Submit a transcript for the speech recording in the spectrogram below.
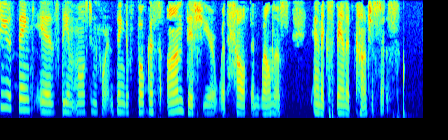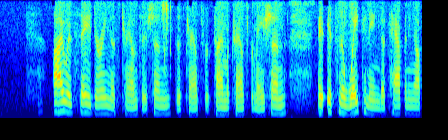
do you think is the most important thing to focus on this year with health and wellness and expanded consciousness? I would say during this transition, this transfer time of transformation, it, it's an awakening that's happening up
